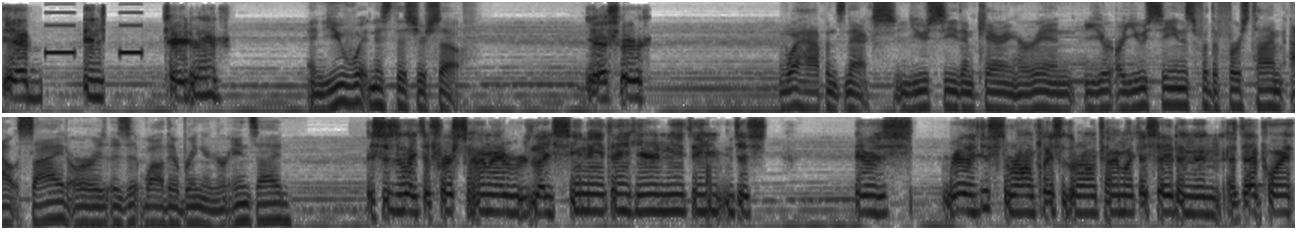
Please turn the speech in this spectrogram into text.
Yeah, and carried her in. And you witnessed this yourself. Yes, sir. What happens next? You see them carrying her in. You're, are you seeing this for the first time outside, or is it while they're bringing her inside? This is like the first time I ever like seen anything, hearing anything. Just it was really just the wrong place at the wrong time, like I said. And then at that point,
